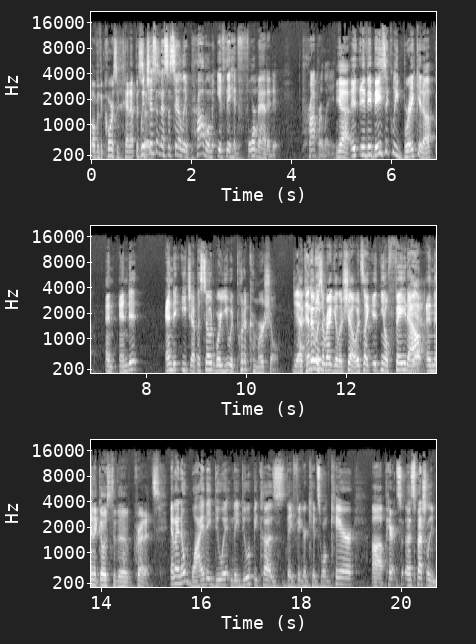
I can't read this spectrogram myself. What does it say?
over the course of ten episodes, which isn't necessarily a problem if they had formatted it properly. Yeah, it, it- they basically break it up and end it, end it each episode where you would put a commercial. Yeah, like if it I was a regular show, it's like it you know fade out Yeah. and then it goes to the credits. and I know why they do it, and they do it because they figure kids won't care. Uh, parents, especially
